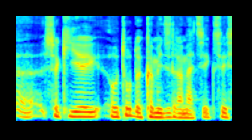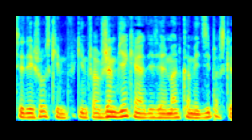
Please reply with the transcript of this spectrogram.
euh, ce qui est autour de comédie dramatique. C'est, des choses qui me, qui me font. J'aime bien qu'il y ait des éléments de comédie parce que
